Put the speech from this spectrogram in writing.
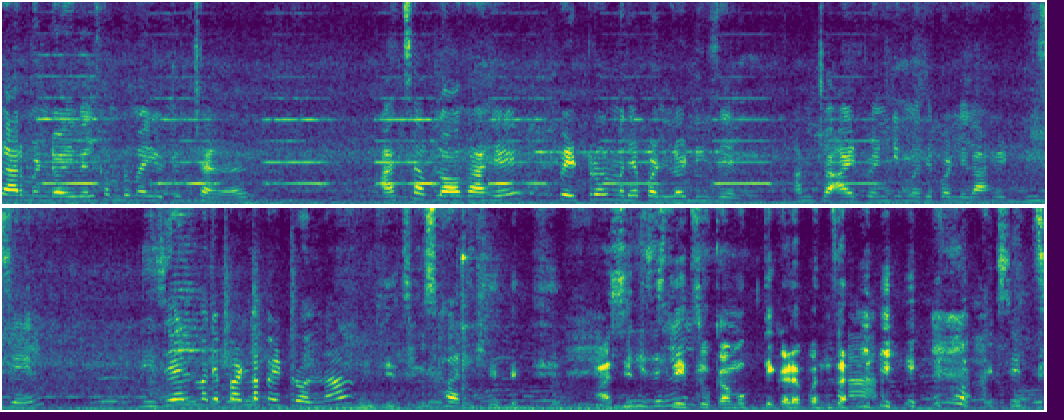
नमस्कार मंडळी welcome to my YouTube channel आजचा ब्लॉग आहे पेट्रोलमध्ये पडलं डिझेल आमच्या आय ट्वेंटीमध्ये पडलेलं आहे डिझेल डिझेलमध्ये पडलं पेट्रोल ना? सॉरी अशी डिझेल? ती चुकामुक तिकडे पण झाली. अशीच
